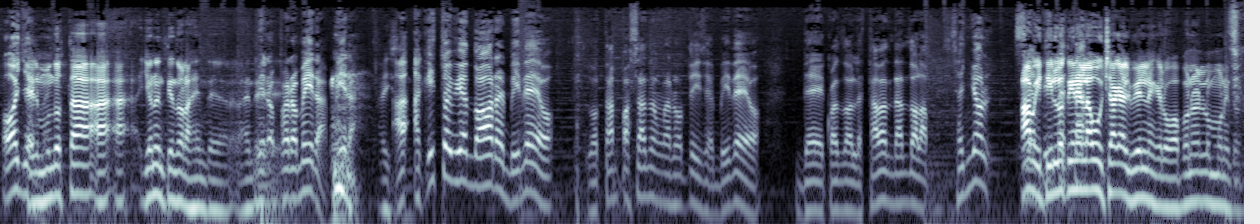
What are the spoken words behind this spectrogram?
Óyeme. El mundo está. a- a- yo no entiendo a la gente. La gente Pero, pero mira, mira. Sí. a- aquí estoy viendo ahora el video. Lo están pasando en la noticia, el video de cuando le estaban dando la. Señor. si ah, a te lo tiene en la buchaca el viernes que lo va a poner en los monitores.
